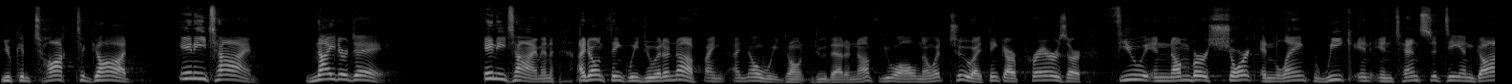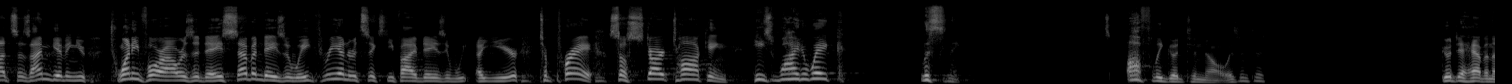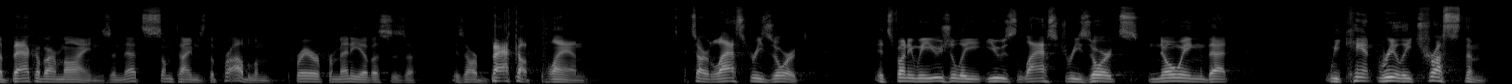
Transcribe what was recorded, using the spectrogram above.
You can talk to God anytime, night or day anytime. And I don't think we do it enough. I, I, know we don't do that enough. You all know it too. I think our prayers are few in number, short in length, weak in intensity. And God says, I'm giving you 24 hours a day, seven days a week, 365 days a, week, a year to pray. So start talking. He's wide awake, listening. It's awfully good to know, isn't it? Good to have in the back of our minds. And that's sometimes the problem. Prayer for many of us is a is our backup plan. It's our last resort. It's funny, we usually use last resorts knowing that we can't really trust them.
